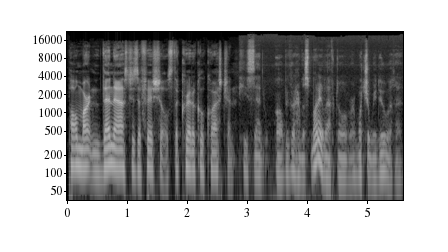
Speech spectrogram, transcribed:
Paul Martin then asked his officials the critical question. He said, Well, we're going to have this money left over. What should we do with it?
